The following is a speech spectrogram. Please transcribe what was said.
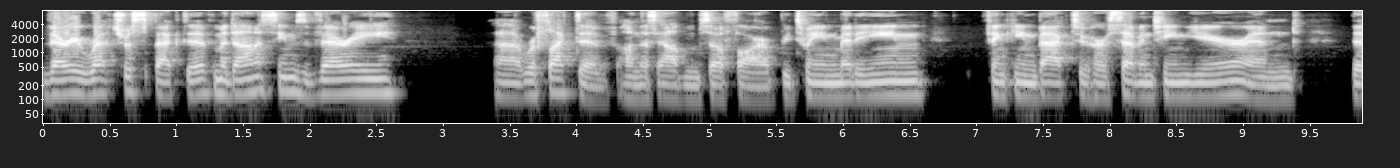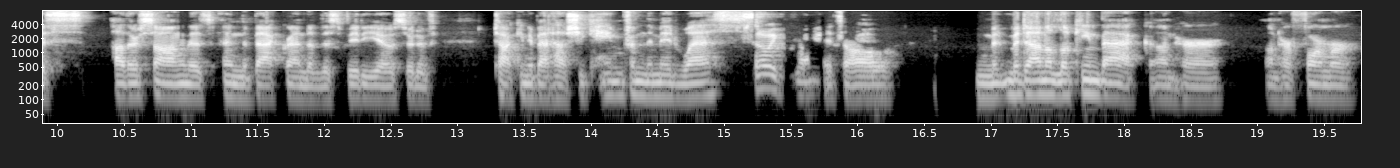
very retrospective. Madonna seems very uh, reflective on this album so far. Between Medellin, thinking back to her 17 year, and this other song that's in the background of this video, sort of talking about how she came from the Midwest. So exciting. It's all Madonna looking back on her on her former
